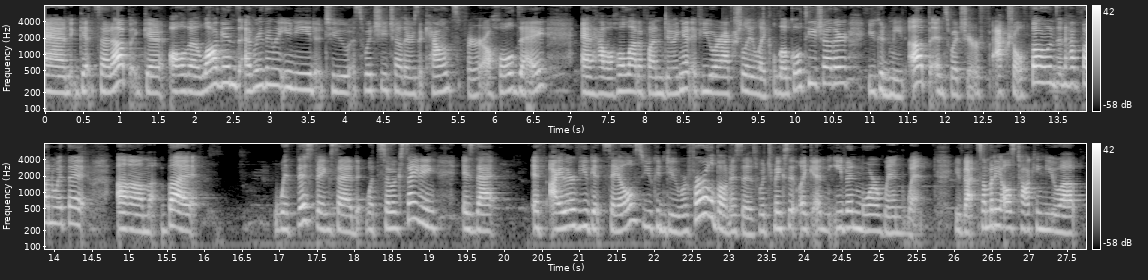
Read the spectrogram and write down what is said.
and get set up, get all the logins, everything that you need to switch each other's accounts for a whole day and have a whole lot of fun doing it. If you are actually like local to each other, you could meet up and switch your actual phones and have fun with it. Um, but with this being said, what's so exciting is that if either of you get sales, you can do referral bonuses, which makes it like an even more win win. You've got somebody else talking you up.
